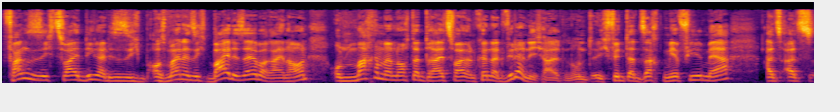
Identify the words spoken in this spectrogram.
fangen sie sich zwei Dinger, die sie sich aus meiner Sicht beide selber reinhauen und machen dann noch das 3-2 und können das wieder nicht halten. Und ich finde, das sagt mir viel mehr als, als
